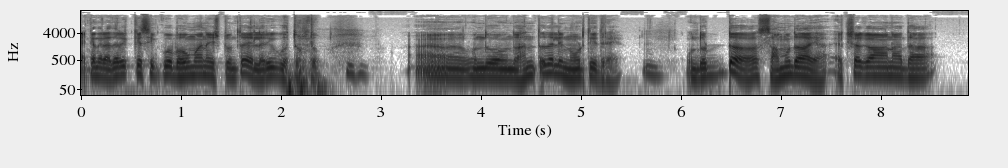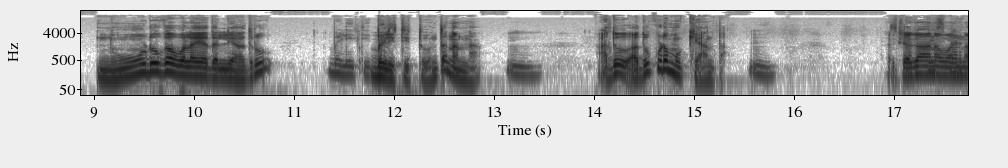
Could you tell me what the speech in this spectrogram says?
ಯಾಕಂದರೆ ಅದಕ್ಕೆ ಸಿಕ್ಕುವ ಬಹುಮಾನ ಎಷ್ಟು ಅಂತ ಎಲ್ಲರಿಗೂ ಗೊತ್ತುಂಟು. ಒಂದು ಒಂದು ಹಂತದಲ್ಲಿ ನೋಡ್ತಿದ್ರೆ ಒಂದು ದೊಡ್ಡ ಸಮುದಾಯ ಯಕ್ಷಗಾನದ ನೋಡುಗ ವಲಯದಲ್ಲಿ ಆದರೂ ಬೆಳೀತಿತ್ತು. ಅಂತ ನನ್ನ. ಅದು ಅದು ಕೂಡ ಮುಖ್ಯ ಅಂತ. ಯಕ್ಷಗಾನವನ್ನು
